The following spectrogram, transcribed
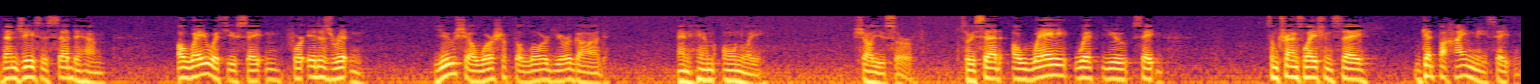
Then Jesus said to him, Away with you, Satan, for it is written, You shall worship the Lord your God and him only shall you serve. So he said, Away with you, Satan. Some translations say, Get behind me, Satan.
